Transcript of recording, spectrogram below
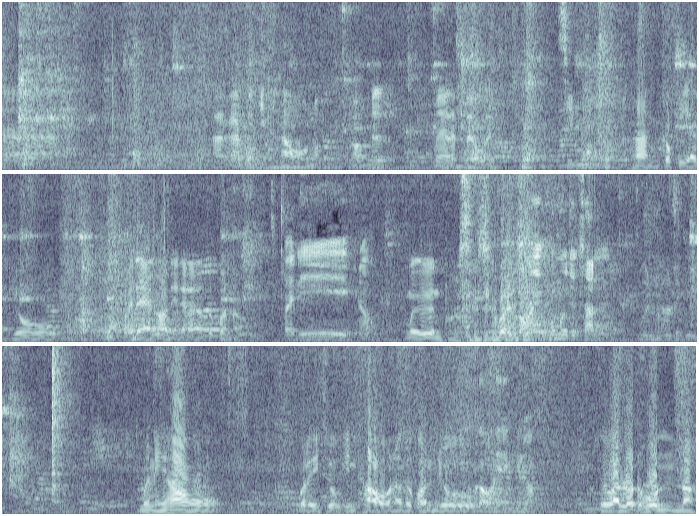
อ่าพากันไปกิน เขาวเนาะรอบดึกแม่นแล้วเว้ยสิบโมงหันกับเปียกอยู่ไฟแดงเขานี่นะทุกคนเนาะไปดีพี่น้องหมื่นพูดสบายขดีอให้พวกมือจะสั่นมื่อนี้เราได้กินเขาวอยู่มื่อนี้เฮาบริสูกินเขาวเนาะทุกคนอยู่เขาให้พี่น้องสวัสดิ์รถหุ่นเนาะ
